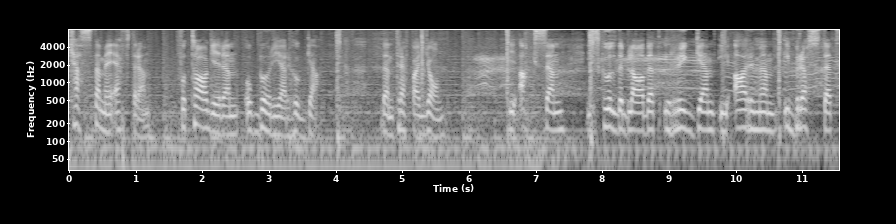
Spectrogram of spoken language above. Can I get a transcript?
kastar mig efter den, får tag i den och börjar hugga. Den träffar John. I axeln, i skulderbladet, i ryggen, i armen, i bröstet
